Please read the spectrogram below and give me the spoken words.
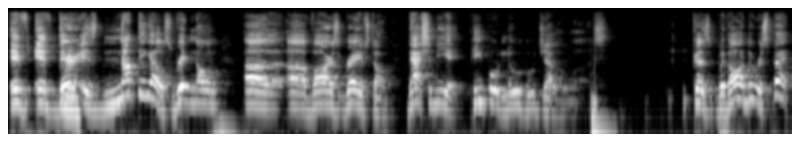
If if there is nothing else written on uh, uh, Var's gravestone, that should be it. People knew who Jello was. Because with all due respect,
